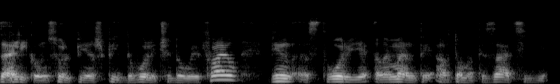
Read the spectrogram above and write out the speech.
Взагалі, консоль PHP доволі чудовий файл. Він е, створює елементи автоматизації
